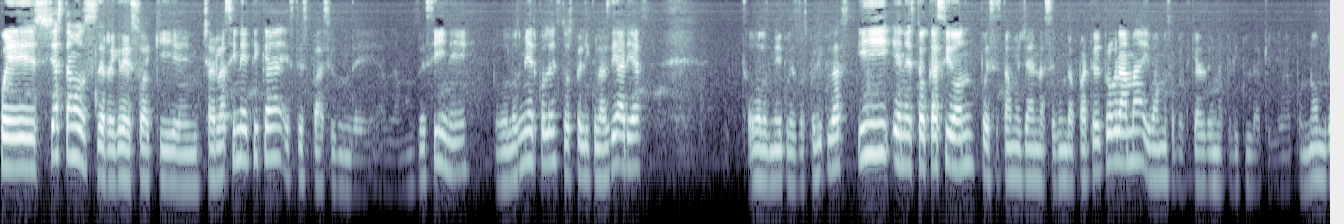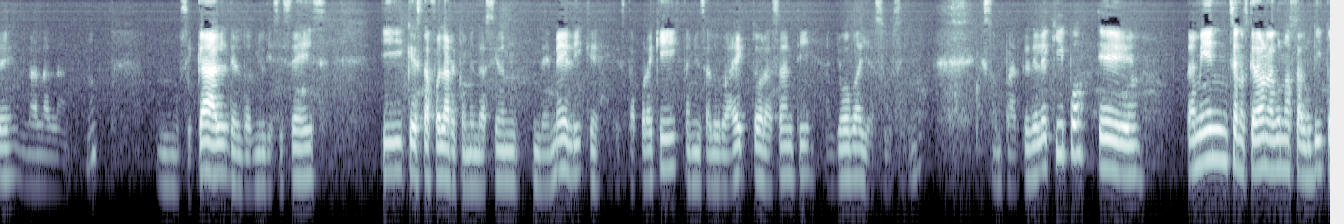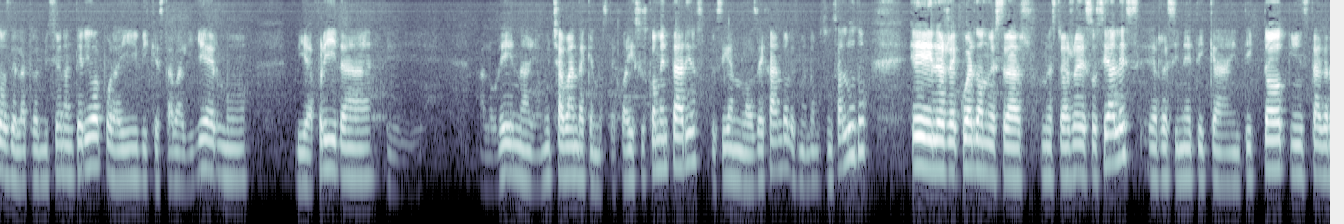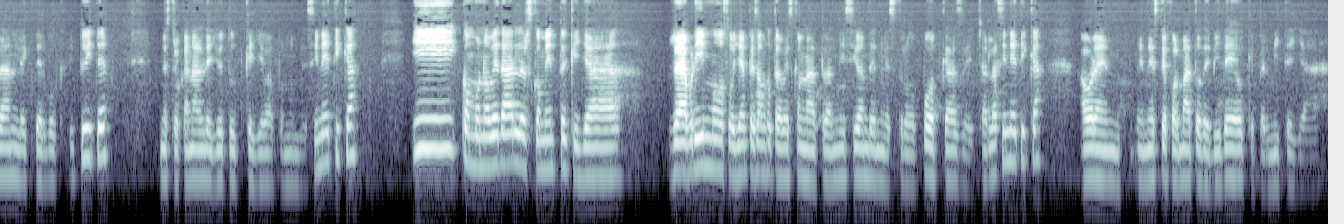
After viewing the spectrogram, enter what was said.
Pues ya estamos de regreso aquí en Charla Cinética, este espacio donde hablamos de cine todos los miércoles, dos películas diarias, todos los miércoles dos películas. Y en esta ocasión, pues estamos ya en la segunda parte del programa y vamos a platicar de una película que lleva por nombre La La Land, ¿no? un musical del 2016 y que esta fue la recomendación de Meli, que está por aquí. También saludo a Héctor, a Santi, a Yoba y a Susi. Que son parte del equipo. Eh, también se nos quedaron algunos saluditos de la transmisión anterior. Por ahí vi que estaba Guillermo, vi a Frida, eh, a Lorena y a mucha banda que nos dejó ahí sus comentarios. Pues síganos dejando, les mandamos un saludo. Eh, les recuerdo nuestras, nuestras redes sociales, Recinética en TikTok, Instagram, Letterboxd y Twitter. Nuestro canal de YouTube que lleva por nombre Cinética. Y como novedad les comento que ya reabrimos o ya empezamos otra vez con la transmisión de nuestro podcast de charla cinética. Ahora en, en este formato de video que permite ya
